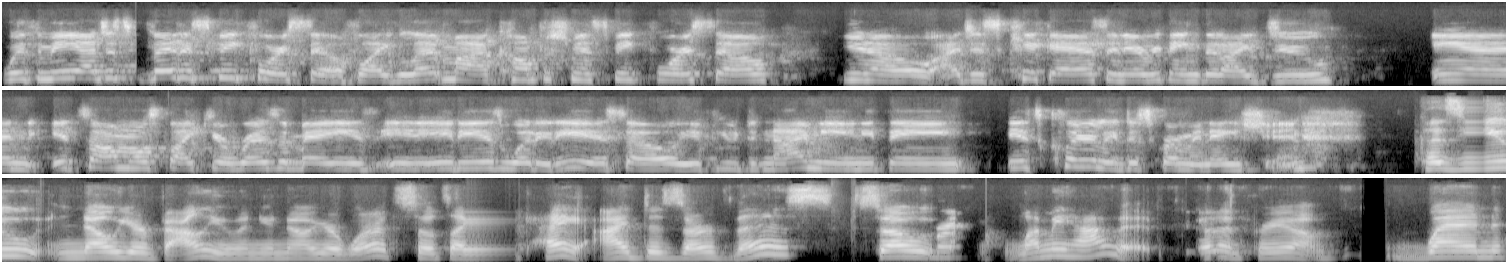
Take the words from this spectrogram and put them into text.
with me, I just let it speak for itself. Like let my accomplishments speak for itself. You know, I just kick ass in everything that I do. And it's almost like your resume is it, it is what it is. So if you deny me anything, it's clearly discrimination. Because you know your value and you know your worth. So it's like, hey, I deserve this. So right. let me have it. Good for you. When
